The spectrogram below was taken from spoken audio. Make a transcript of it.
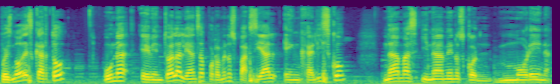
pues no descartó una eventual alianza, por lo menos parcial, en Jalisco, nada más y nada menos con Morena.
